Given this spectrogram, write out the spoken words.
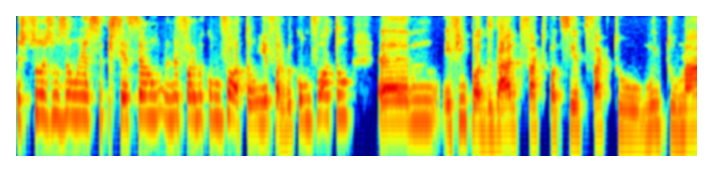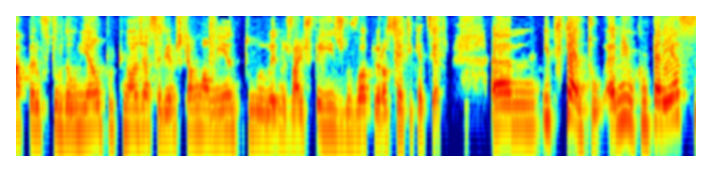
as pessoas usam essa percepção na forma como votam e a forma como votam, hum, enfim, pode dar, de facto, pode ser de facto muito má para o futuro da União, porque nós já sabemos que há um aumento nos vários países do voto eurocético, etc. Um, e portanto, a mim o que me parece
